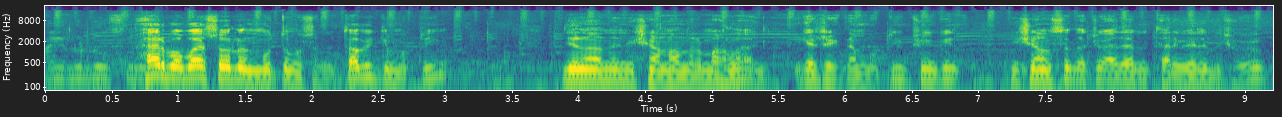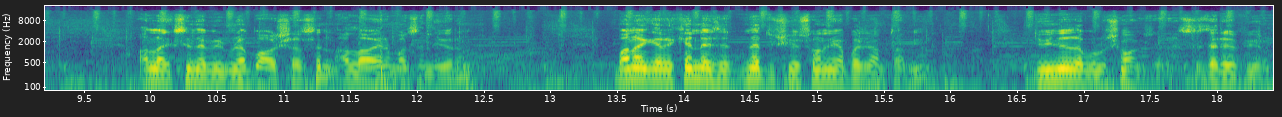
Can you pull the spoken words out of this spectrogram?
Hayırlı uğurlu olsun. Her babaya sorulur mutlu musun? Tabii ki mutluyum. Dilan'ı nişanlandırmakla gerçekten mutluyum. Çünkü nişanlısı da çok edebli, terbiyeli bir çocuk. Allah ikisini de birbirine bağışlasın, Allah ayırmasın diyorum. Bana gereken neyse, ne düşüyorsa onu yapacağım tabii. Düğünde de buluşmak üzere. Sizleri öpüyorum.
